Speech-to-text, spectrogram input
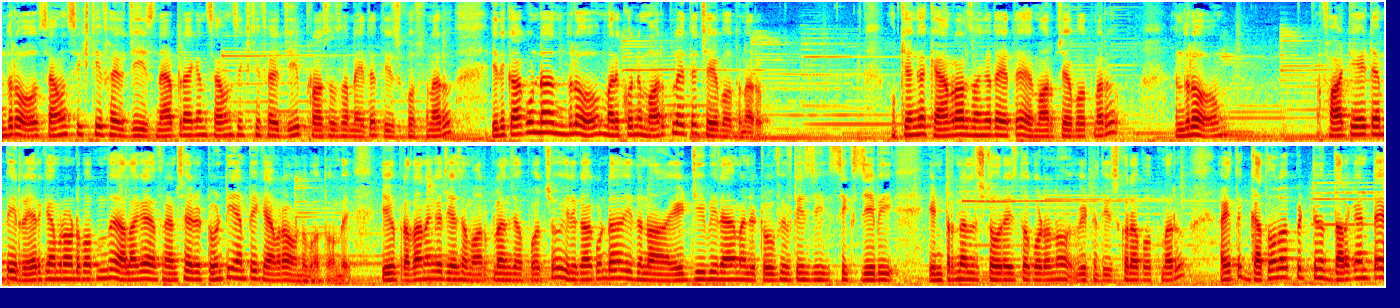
ఇందులో seven sixty five G Snapdragon seven sixty five G ప్రాసెసర్ని అయితే తీసుకొస్తున్నారు. ఇది కాకుండా ఇందులో మరికొన్ని మార్పులు అయితే చేయబోతున్నారు. ముఖ్యంగా కెమెరాల సంగతి అయితే మార్పు చేయబోతున్నారు. ఇందులో forty eight MP rear camera ఉండబోతుంది. అలాగే front side twenty MP camera ఉండబోతుంది. ఇవి ప్రధానంగా చేసే మార్పులు అని చెప్పొచ్చు. ఇది కాకుండా ఇది నా eight GB RAM and two fifty six GB internal స్టోరేజ్తో కూడాను వీటిని తీసుకురాబోతున్నారు. అయితే గతంలో పెట్టిన ధర కంటే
